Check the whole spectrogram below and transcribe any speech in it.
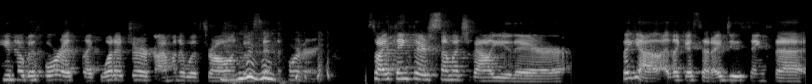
you know, before it's like, what a jerk, I'm gonna withdraw and go sit in the corner. So I think there's so much value there. But yeah, like I said, I do think that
